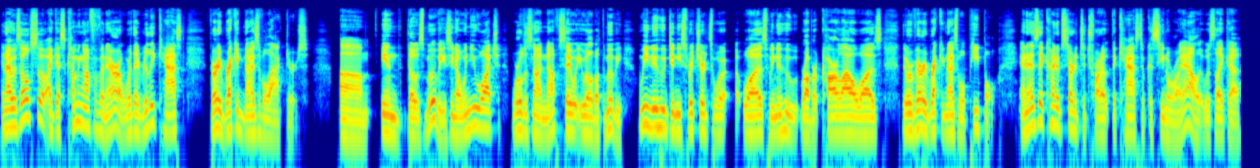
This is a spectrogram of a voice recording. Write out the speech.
And I was also, I guess, coming off of an era where they really cast very recognizable actors um, in those movies. You know, when you watch World Is Not Enough, say what you will about the movie, we knew who Denise Richards wa- was, we knew who Robert Carlyle was. They were very recognizable people. And as they kind of started to trot out the cast of Casino Royale, it was like a,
